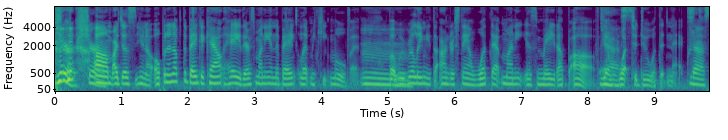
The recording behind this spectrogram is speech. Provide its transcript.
Sure, sure. um, are just, you know, opening up the bank account, hey, there's money in the bank, let me keep moving. Mm. But we really need to understand what that money is made up of Yes. and what to do with it next. Yes.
